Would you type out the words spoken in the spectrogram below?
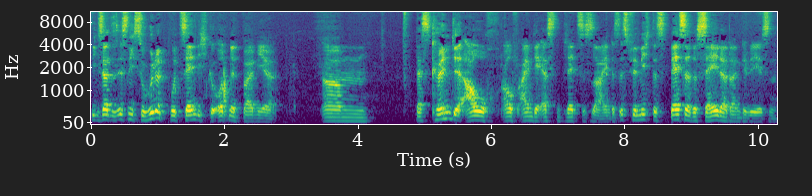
wie gesagt, es ist nicht so hundertprozentig geordnet bei mir. Ähm, das könnte auch auf einem der ersten Plätze sein. Das ist für mich das bessere Zelda dann gewesen.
